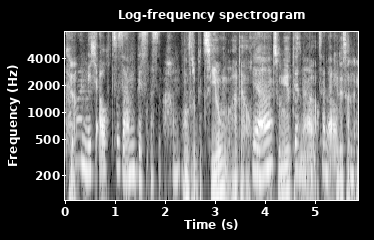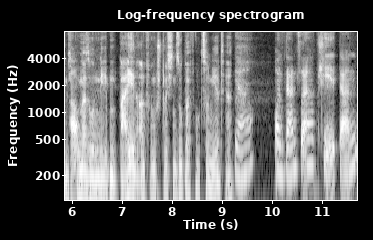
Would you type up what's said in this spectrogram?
Können ja. wir nicht auch zusammen Business machen? Unsere Beziehung hat ja auch ja, gut funktioniert. Das, genau, das, haben wir auch, okay, das hat eigentlich auch. immer so nebenbei in Anführungsstrichen super funktioniert. Ja. ja. Und dann sagen, okay, dann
